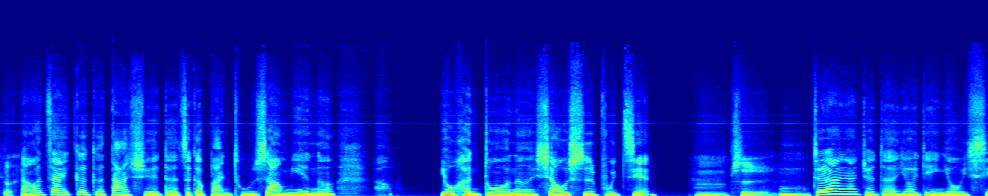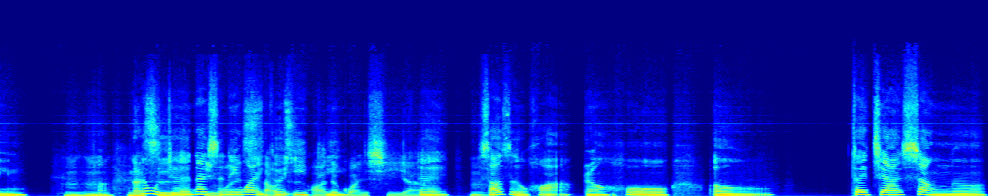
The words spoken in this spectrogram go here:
对，然后在各个大学的这个版图上面呢。有很多呢，消失不见。嗯，是，嗯，就让人家觉得有一点忧心。嗯嗯，那我觉得那是另外一个议题的关系呀。对，少子化，然后嗯，再加上呢，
